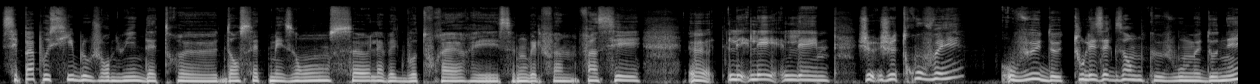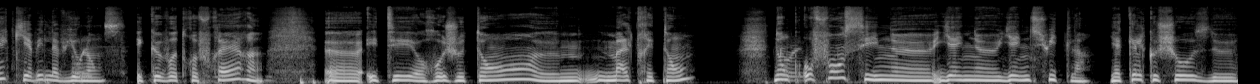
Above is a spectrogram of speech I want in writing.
c'est pas possible aujourd'hui d'être euh, dans cette maison seul avec votre frère et sa nouvelle femme. Enfin, c'est euh, les, les, les. Je, je trouvais. Au vu de tous les exemples que vous me donnez, qu'il y avait de la violence et que votre frère euh, était rejetant, euh, maltraitant. Donc au fond, c'est une, il y a une, il y a une suite là. Il y a quelque chose de,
